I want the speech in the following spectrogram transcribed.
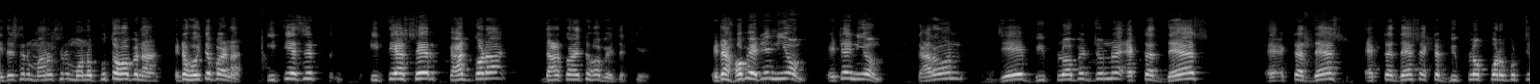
এদেশের মানুষের মনোপুত হবে না, এটা হইতে পারে না। ইতিহাসের ইতিহাসের কাঠগড়া দাঁড় করাইতে হবে এদেরকে। এটা হবে, এটাই নিয়ম এটাই নিয়ম। কারণ যে বিপ্লবের জন্য একটা দেশ একটা দেশ একটা দেশ, একটা বিপ্লব পরবর্তী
